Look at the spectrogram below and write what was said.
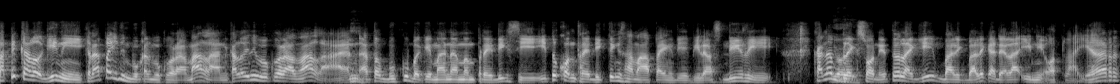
tapi kalau gini, kenapa ini bukan buku ramalan? Kalau ini buku ramalan hmm. atau buku bagaimana memprediksi, itu contradicting sama apa yang dia bilang sendiri. Karena Yoi. Black Swan itu lagi balik-balik adalah ini outlier,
